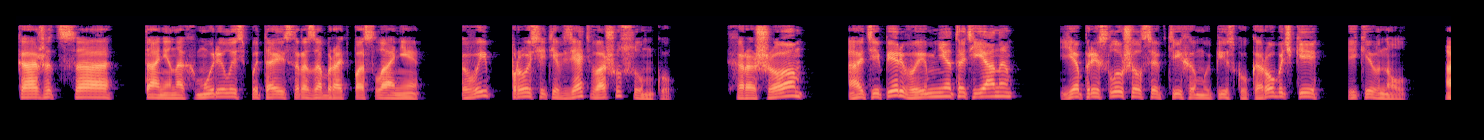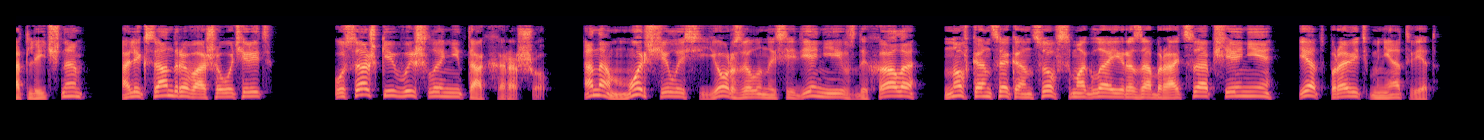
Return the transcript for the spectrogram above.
«Кажется...» — Таня нахмурилась, пытаясь разобрать послание. «Вы просите взять вашу сумку». «Хорошо. А теперь вы мне, Татьяна». Я прислушался к тихому писку коробочки и кивнул. «Отлично. Александра, ваша очередь». У Сашки вышло не так хорошо. Она морщилась, ерзала на сиденье и вздыхала, но в конце концов смогла и разобрать сообщение, и отправить мне ответ.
